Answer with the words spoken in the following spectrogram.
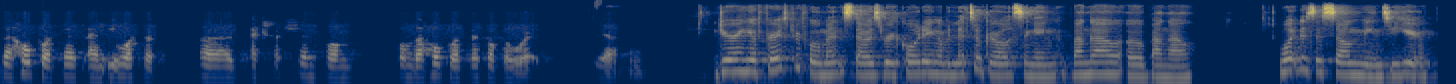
the whole process and it was the uh, extraction from from the whole process of the work. Yeah. During your first performance, there was a recording of a little girl singing Bangau oh Bangau. What does this song mean to you?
